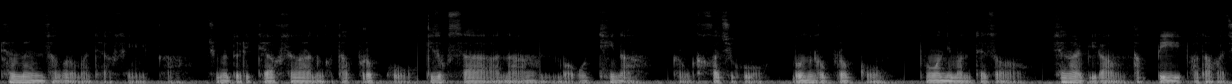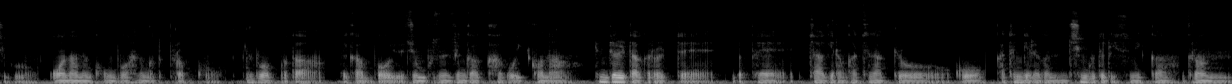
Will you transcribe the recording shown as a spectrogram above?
표면상으로만 대학생이니까 친구들이 대학생활하는 거 다 부럽고 기숙사나 뭐 OT나 그런 거 가가지고 노는 거 부럽고 부모님한테서 생활비랑 학비 받아가지고 원하는 공부하는 것도 부럽고 무엇보다 내가 뭐 요즘 무슨 생각하고 있거나 힘들다 그럴 때 옆에 자기랑 같은 학교고 같은 길을 걷는 친구들이 있으니까 그런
